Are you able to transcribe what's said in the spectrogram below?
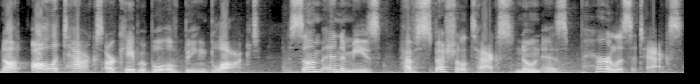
not all attacks are capable of being blocked. Some enemies have special attacks known as perilous attacks.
